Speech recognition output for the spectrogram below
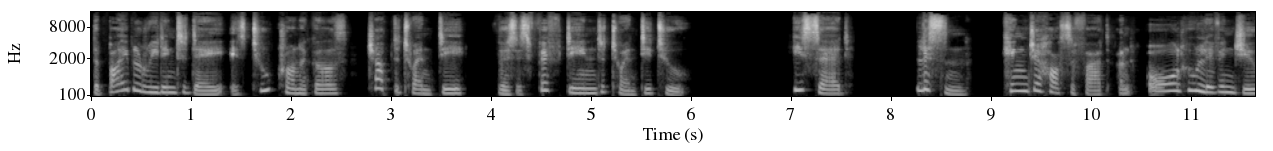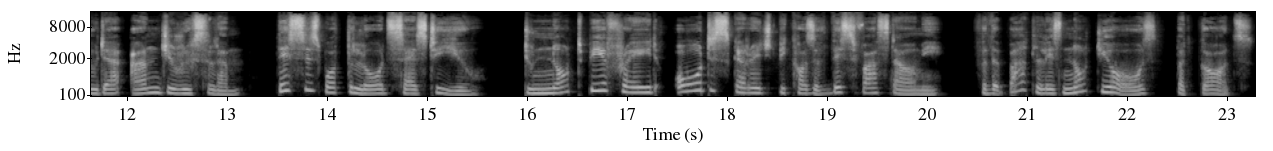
The Bible reading today is 2 Chronicles chapter 20, verses 15 to 22. He said, Listen, King Jehoshaphat and all who live in Judah and Jerusalem. This is what the Lord says to you. Do not be afraid or discouraged because of this vast army, for the battle is not yours, but God's.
